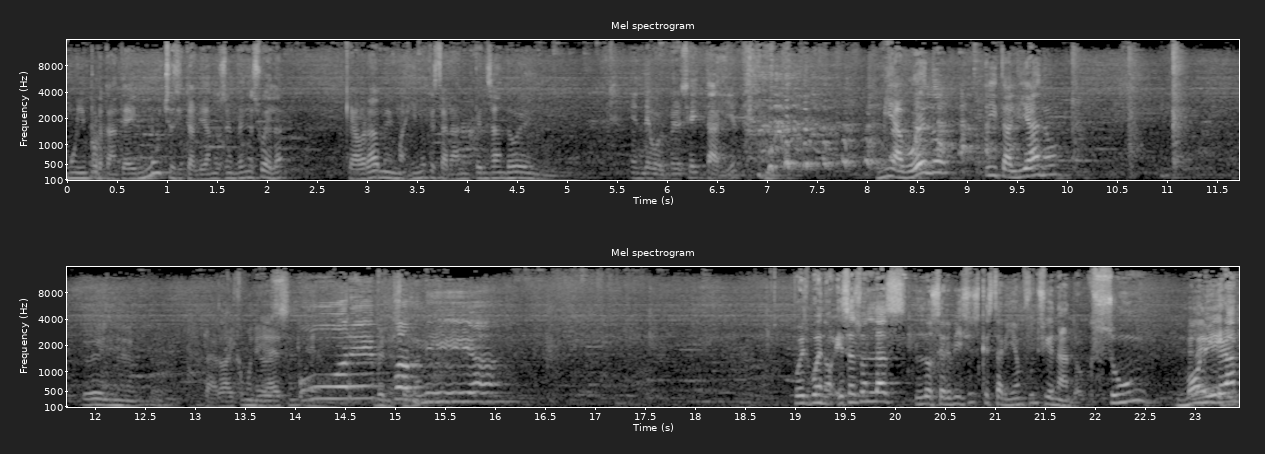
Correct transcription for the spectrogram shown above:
muy importante, hay muchos italianos en Venezuela, que ahora me imagino que estarán pensando en en devolverse a Italia. mi abuelo italiano. En- claro, hay comunidades en- en Venezuela. Pues bueno, esos son las, los servicios que estarían funcionando. Zoom, MoneyGram.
